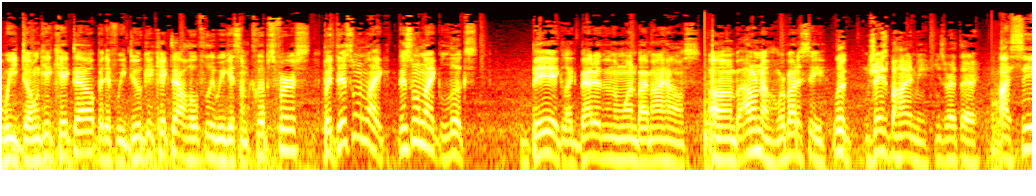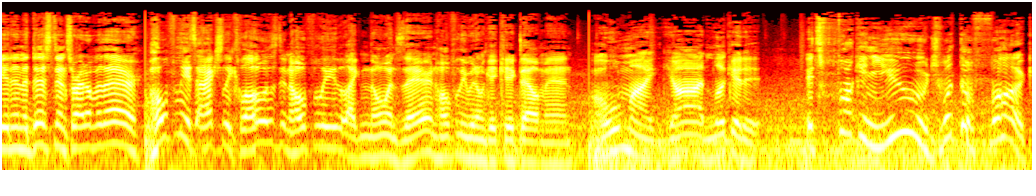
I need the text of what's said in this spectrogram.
we don't get kicked out, but if we do get kicked out, hopefully we get some clips first. But this one like, this one like looks big, like better than the one by my house. Um, but I don't know, we're about to see. Look, Jay's behind me, he's right there. I see it in the distance right over there. Hopefully it's actually closed and hopefully like no one's there and hopefully we don't get kicked out, man. Oh my God, look at it. It's fucking huge, what the fuck?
